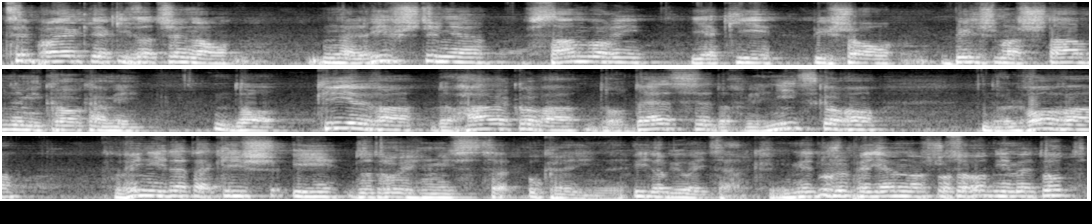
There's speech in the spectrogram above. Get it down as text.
Це проєкт, який зачинав на Львівщині, в Самборі, який пішов більш масштабними кроками до Києва, до Харкова, до Одеси, до Хмельницького, до Львова. Він йде також і до других міст України, і до Білої церкви. Мені дуже приємно, що сьогодні ми тут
